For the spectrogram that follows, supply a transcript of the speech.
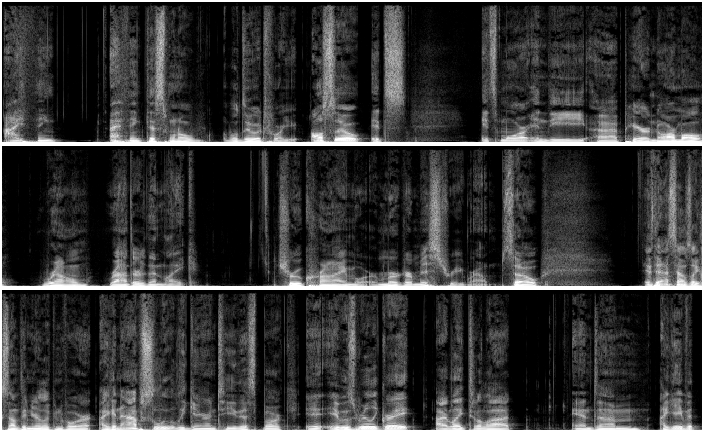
I think I think this one will will do it for you. Also, it's it's more in the uh, paranormal realm rather than like true crime or murder mystery realm. So, if that sounds like something you're looking for, I can absolutely guarantee this book. It, it was really great. I liked it a lot, and um, I gave it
